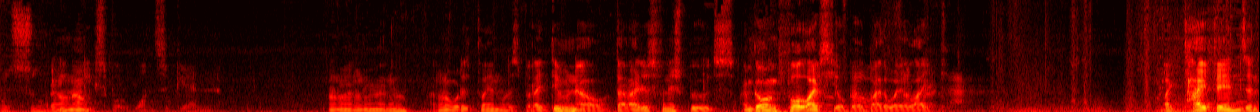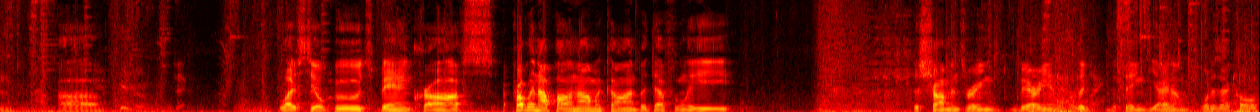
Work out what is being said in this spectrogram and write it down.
will soon I don't know. peaceful once again. I don't know, I don't know, I don't know. I don't know what his plan was, but I do know that I just finished boots. I'm going full life steal build, by the way, like like Typhons and Uh, Lifesteal boots, Bancrofts. Probably not Polynomicon, but definitely the Shaman's Ring variant of the, the thing, the item. What is that called?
